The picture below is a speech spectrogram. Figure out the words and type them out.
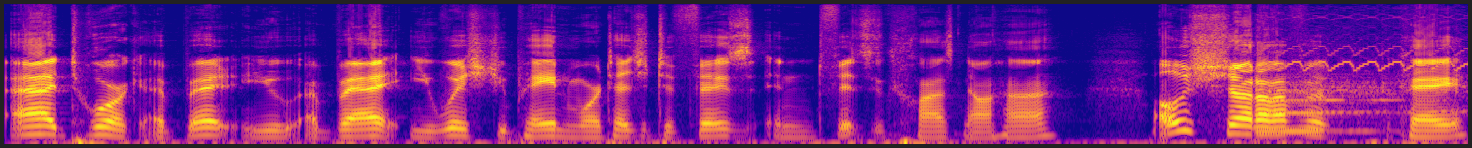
Add torque. I bet you. I bet you wish you paid more attention to phys in physics class now, huh? Oh, shut up. Okay.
